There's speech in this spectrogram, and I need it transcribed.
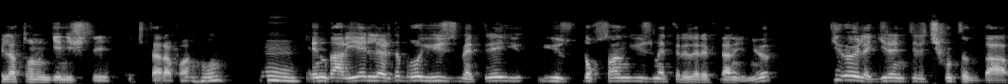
platonun genişliği iki tarafa. Hı hı. Hmm. En dar yerlerde bu 100 metre, 190-100 metrelere falan iniyor. Ki öyle girintili çıkıntılı dağ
